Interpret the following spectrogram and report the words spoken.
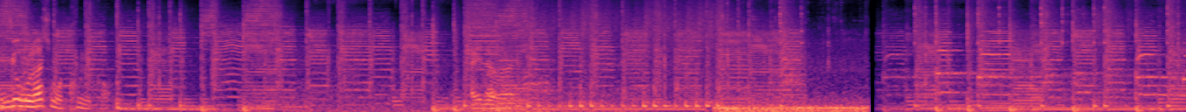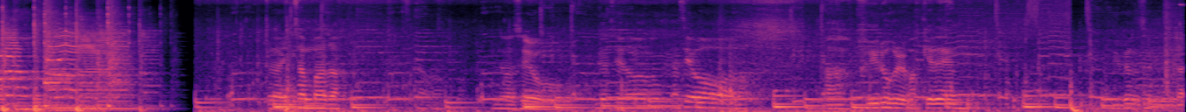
공격을 하시면 어떡합니까? 아니죠. 자, 인사 한번 하자. 안녕하세요. 안녕하세요. 안녕하세요. 아, 브이로그를 맡게 된 유병선입니다.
